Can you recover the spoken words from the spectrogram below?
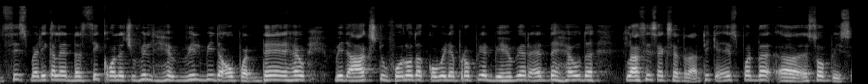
Since medical and nursing college will have, will be the open, they have been asked to follow the COVID appropriate behavior and they have the classes etc. ठीक है as per the uh, SOPs.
